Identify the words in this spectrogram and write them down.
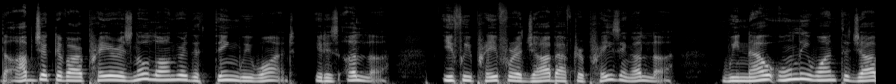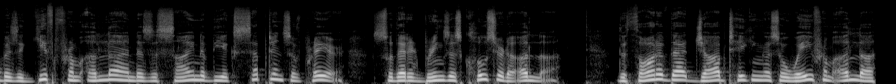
The object of our prayer is no longer the thing we want, it is Allah. If we pray for a job after praising Allah, we now only want the job as a gift from Allah and as a sign of the acceptance of prayer so that it brings us closer to Allah. The thought of that job taking us away from Allah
